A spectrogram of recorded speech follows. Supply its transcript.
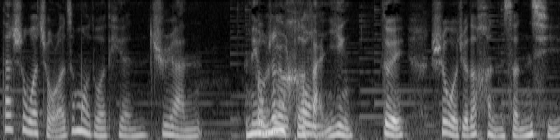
但是我走了这么多天，居然没有任何反应。对，所以我觉得很神奇。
